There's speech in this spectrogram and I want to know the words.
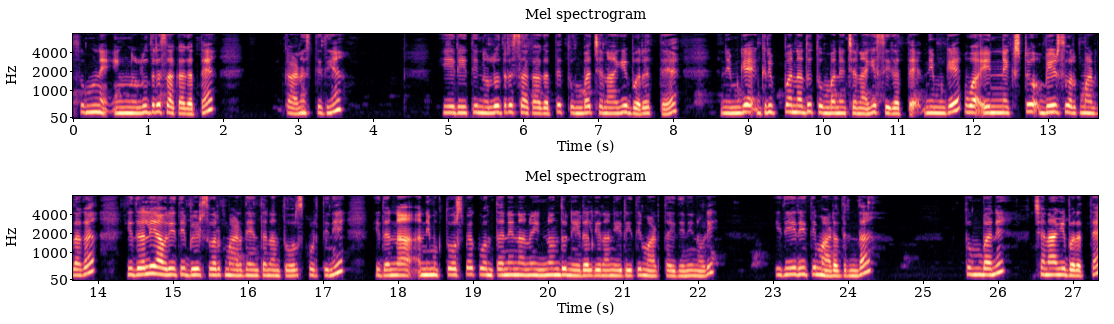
ಸುಮ್ಮನೆ ಹಿಂಗೆ ನುಲಿದ್ರೆ ಸಾಕಾಗತ್ತೆ. ಕಾಣಿಸ್ತಿದೆಯಾ? ಈ ರೀತಿ ನುಲಿದ್ರೆ ಸಾಕಾಗತ್ತೆ, ತುಂಬ ಚೆನ್ನಾಗಿ ಬರುತ್ತೆ. ನಿಮಗೆ ಗ್ರಿಪ್ ಅನ್ನೋದು ತುಂಬಾ ಚೆನ್ನಾಗಿ ಸಿಗತ್ತೆ. ನಿಮಗೆ ವ ಇನ್ನು ನೆಕ್ಸ್ಟು ಬೀಡ್ಸ್ ವರ್ಕ್ ಮಾಡಿದಾಗ ಇದರಲ್ಲಿ ಯಾವ ರೀತಿ ಬೀಡ್ಸ್ ವರ್ಕ್ ಮಾಡಿದೆ ಅಂತ ನಾನು ತೋರಿಸ್ಕೊಡ್ತೀನಿ. ಇದನ್ನು ನಿಮಗೆ ತೋರಿಸ್ಬೇಕು ಅಂತಲೇ ನಾನು ಇನ್ನೊಂದು ನೀಡಲ್ಗೆ ನಾನು ಈ ರೀತಿ ಮಾಡ್ತಾಯಿದ್ದೀನಿ ನೋಡಿ. ಇದೇ ರೀತಿ ಮಾಡೋದ್ರಿಂದ ತುಂಬಾ ಚೆನ್ನಾಗಿ ಬರುತ್ತೆ.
